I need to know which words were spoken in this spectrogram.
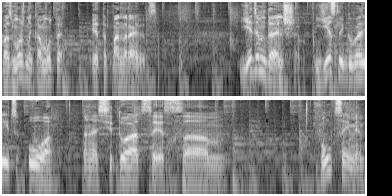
Возможно, кому-то это понравится. Едем дальше. Если говорить о э, ситуации с э, функциями,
